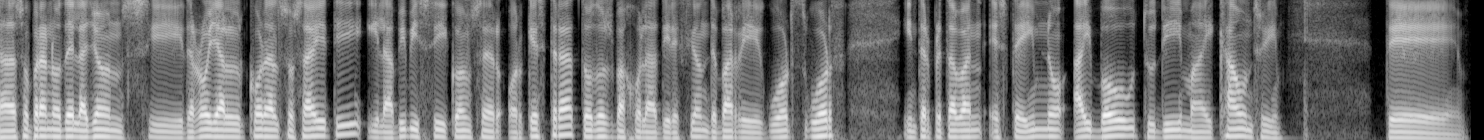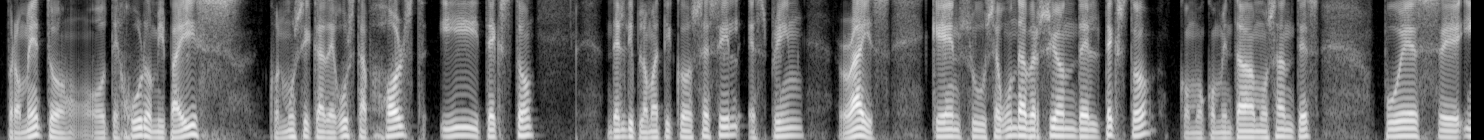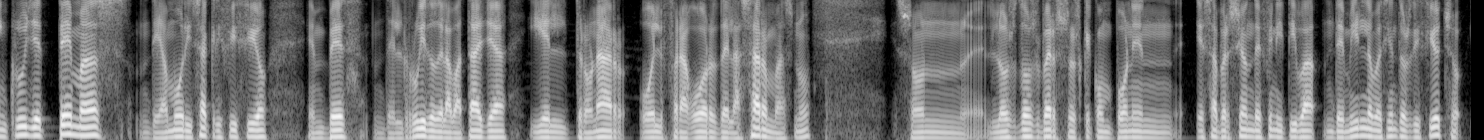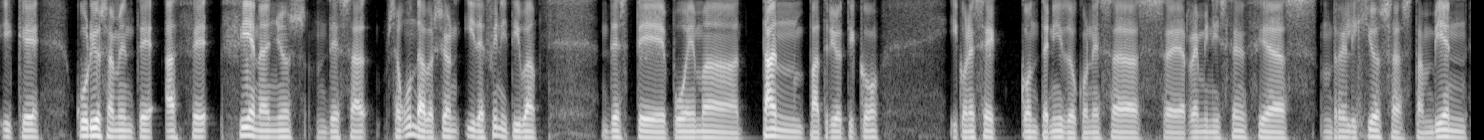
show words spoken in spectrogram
La soprano Della Jones y The Royal Choral Society y la BBC Concert Orchestra, todos bajo la dirección de Barry Wordsworth, interpretaban este himno I Bow to Thee My Country. Te prometo o te juro mi país, con música de Gustav Holst y texto del diplomático Cecil Spring Rice, que en su segunda versión del texto, como comentábamos antes, pues eh, incluye temas de amor y sacrificio en vez del ruido de la batalla y el tronar o el fragor de las armas, ¿no? Son eh, los dos versos que componen esa versión definitiva de 1918 y que, curiosamente, hace 100 años de esa segunda versión y definitiva de este poema tan patriótico y con ese contenido, con esas eh, reminiscencias religiosas también.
